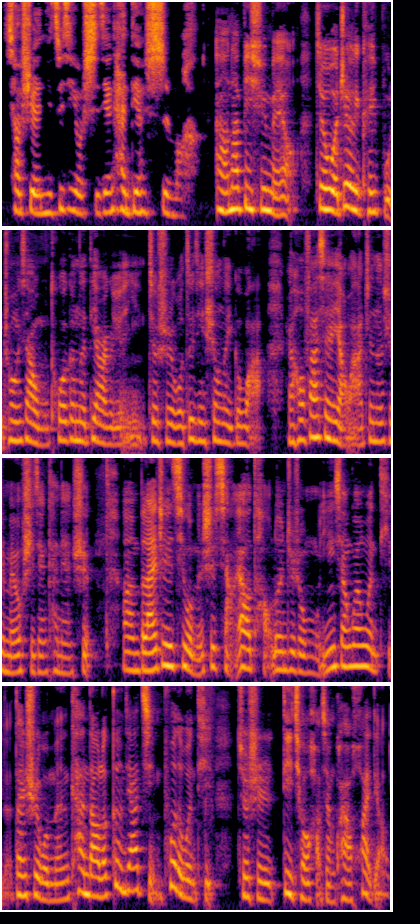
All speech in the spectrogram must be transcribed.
小璇，你最近有时间看电视吗？啊，那必须没有。就我这里可以补充一下，我们拖更的第二个原因，就是我最近生了一个娃，然后发现养娃真的是没有时间看电视。嗯，本来这一期我们是想要讨论这种母婴相关问题的，但是我们看到了更加紧迫的问题，就是地球好像快要坏掉了。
